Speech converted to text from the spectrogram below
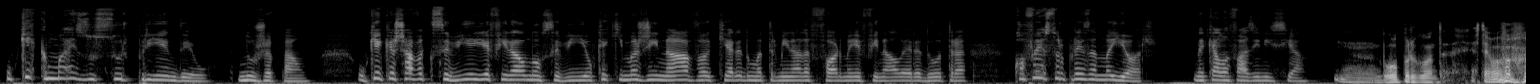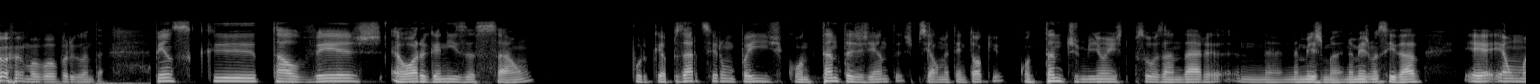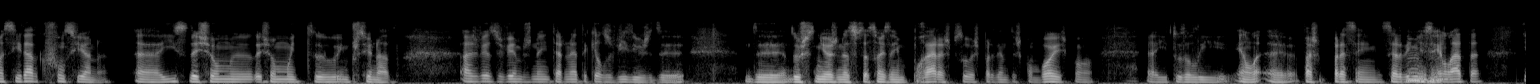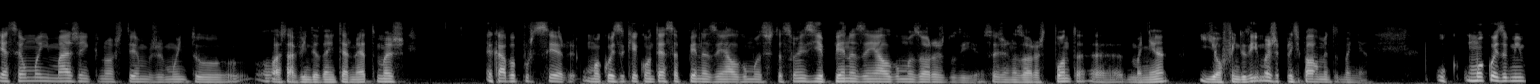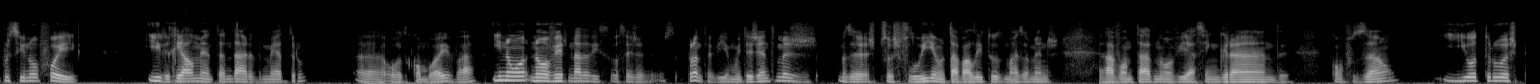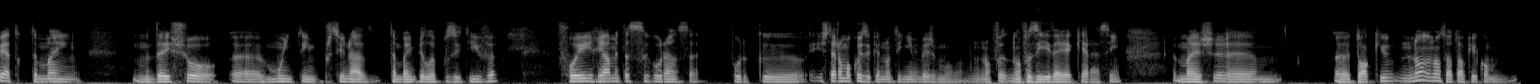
o que é que mais o surpreendeu no Japão? O que é que achava que sabia e afinal não sabia? O que é que imaginava que era de uma determinada forma e afinal era de outra? Qual foi a surpresa maior naquela fase inicial? Hum, boa pergunta. Esta é uma, uma boa pergunta. Penso que talvez a organização, porque apesar de ser um país com tanta gente, especialmente em Tóquio, com tantos milhões de pessoas a andar eh, na, na mesma, na mesma cidade, é, é uma cidade que funciona. Uh, isso deixou-me deixou muito impressionado. Às vezes vemos na internet aqueles vídeos de de, dos senhores nas estações a empurrar as pessoas para dentro dos comboios com, uh, e tudo ali em, uh, faz, parecem sardinhas uhum. em lata. Essa é uma imagem que nós temos muito, lá está, vinda da internet, mas acaba por ser uma coisa que acontece apenas em algumas estações e apenas em algumas horas do dia, ou seja, nas horas de ponta, uh, de manhã e ao fim do dia, mas principalmente de manhã. O, uma coisa que me impressionou foi ir realmente andar de metro uh, ou de comboio, vá, e não, não haver nada disso. Ou seja, pronto, havia muita gente, mas, mas as pessoas fluíam, estava ali tudo mais ou menos à vontade, não havia assim grande confusão. E outro aspecto que também me deixou uh, muito impressionado também pela positiva foi realmente a segurança porque isto era uma coisa que eu não tinha mesmo, não, não fazia ideia que era assim, mas uh, uh, Tóquio, não, não só Tóquio, como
